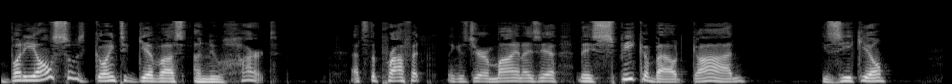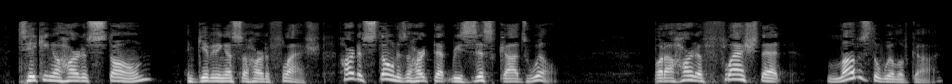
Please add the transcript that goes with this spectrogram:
But he also is going to give us a new heart. That's the prophet. I think it's Jeremiah and Isaiah. They speak about God, Ezekiel, taking a heart of stone and giving us a heart of flesh. Heart of stone is a heart that resists God's will. But a heart of flesh that loves the will of God,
